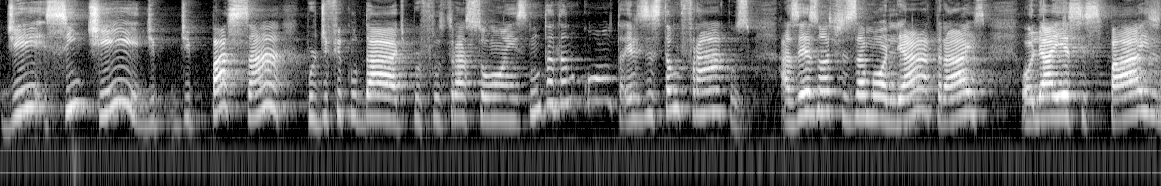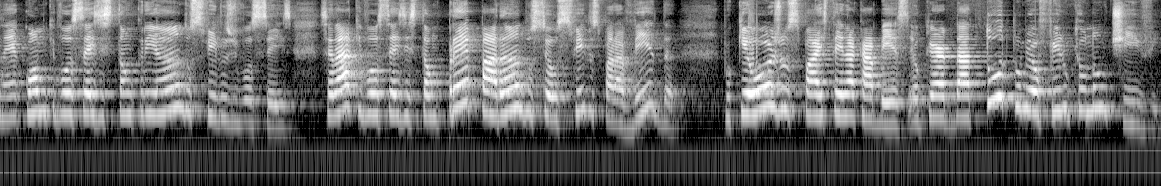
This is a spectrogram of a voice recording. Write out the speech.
de sentir, de, de passar por dificuldade, por frustrações. Não está dando conta. Eles estão fracos. Às vezes nós precisamos olhar atrás, olhar esses pais, né? Como que vocês estão criando os filhos de vocês? Será que vocês estão preparando os seus filhos para a vida? Porque hoje os pais têm na cabeça, eu quero dar tudo para o meu filho que eu não tive.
